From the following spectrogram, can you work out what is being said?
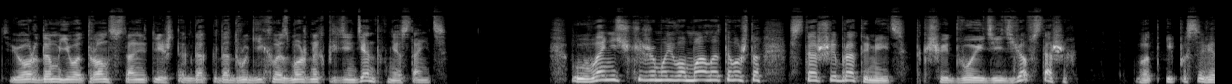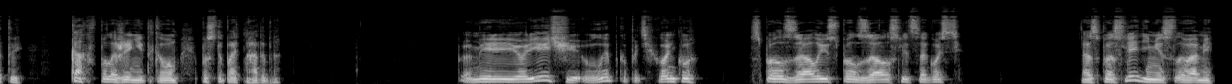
Твердым его трон станет лишь тогда, когда других возможных претендентов не останется. У Ванечки же моего мало того, что старший брат имеется, так еще и двое дядьев старших. Вот и посоветуй, как в положении таковом поступать надобно. По мере ее речи улыбка потихоньку сползала и сползала с лица гостя. А с последними словами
